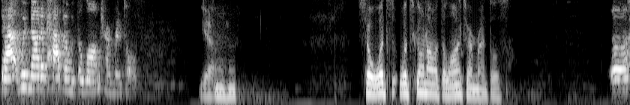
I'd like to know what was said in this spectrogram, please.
That would not have happened with the long term rentals. Yeah. Mm-hmm. So what's what's going on with the long term rentals? Ugh.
